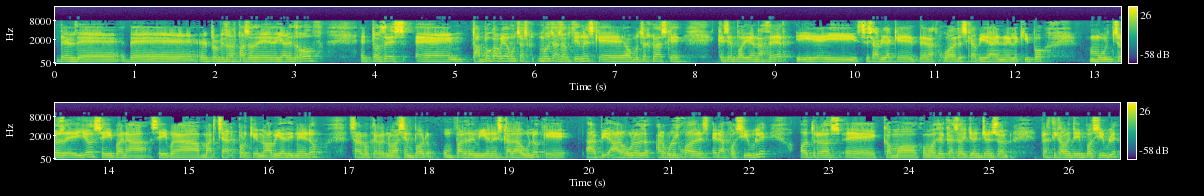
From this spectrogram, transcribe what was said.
del de, el propio traspaso de, Jared Goff. Entonces eh, tampoco había muchas muchas opciones que o muchas cosas que, que se podían hacer y, y se sabía que de las jugadores que había en el equipo muchos de ellos se iban a, se iban a marchar porque no había dinero, salvo que renovasen por un par de millones cada uno, que algunos, algunos jugadores era posible, otros, eh, como, como es el caso de John Johnson, prácticamente imposible.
